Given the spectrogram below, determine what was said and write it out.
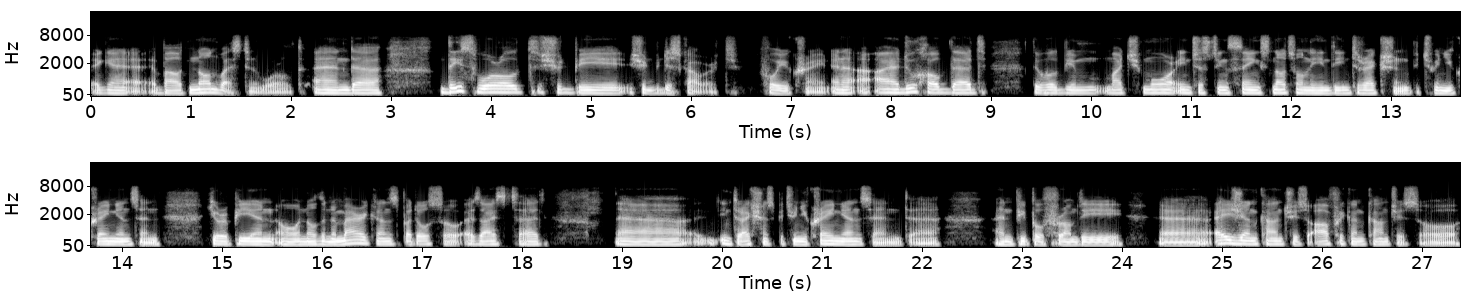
again about non-Western world, and uh, this world should be should be discovered. for Ukraine. And I, I, do hope that there will be much more interesting things, not only in the interaction between Ukrainians and European or Northern Americans, but also, as I said, interactions between Ukrainians and uh, and people from the uh, Asian countries or African countries or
